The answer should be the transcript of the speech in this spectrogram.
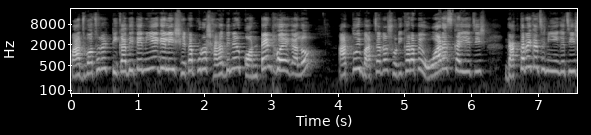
পাঁচ বছরের টিকা দিতে নিয়ে গেলি, সেটা পুরো সারাদিনের কন্টেন্ট হয়ে গেল। আর তুই বাচ্চাটা শরীর খারাপে ওআরএস খাইয়েছিস, ডাক্তারের কাছে নিয়ে গেছিস,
